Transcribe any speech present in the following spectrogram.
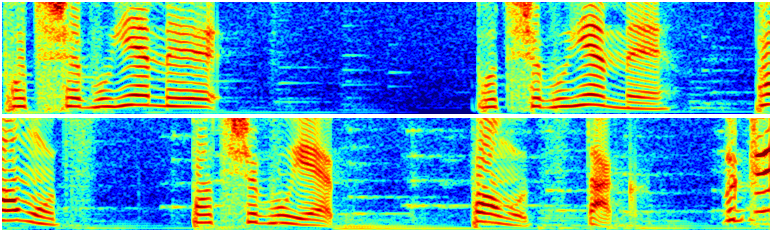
Potrzebujemy. Potrzebujemy. Pomóc. Potrzebuję. Pomóc, tak. No to-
